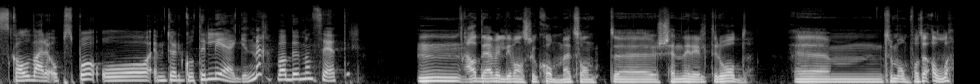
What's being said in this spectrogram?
skal være obs på, og eventuelt gå til legen med. Hva bør man se etter? Mm, ja, Det er veldig vanskelig å komme med et sånt uh, generelt råd ehm, som omfatter alle.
